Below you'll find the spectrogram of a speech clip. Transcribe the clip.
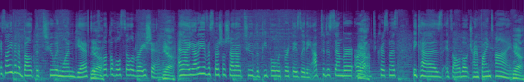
It's not even about the two in one gift, Yeah. it's about the whole celebration. Yeah. And I got to give a special shout out to the people with birthdays leading up to December or Yeah. up to Christmas because it's all about trying to find time. Yeah.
